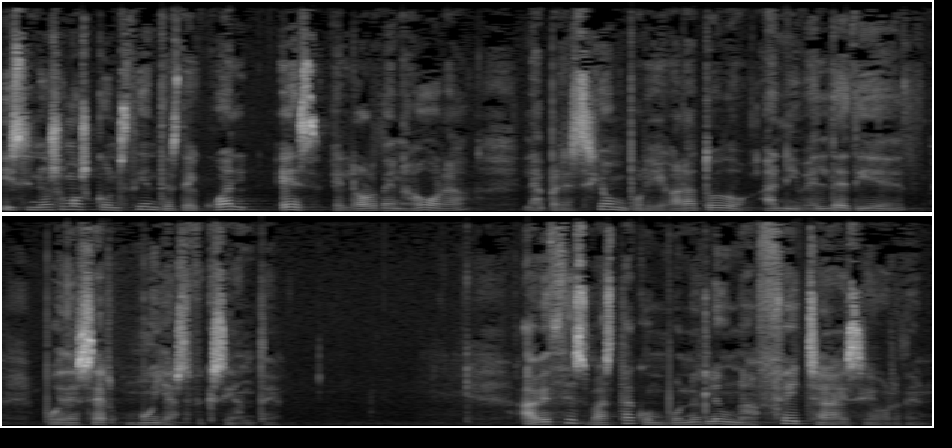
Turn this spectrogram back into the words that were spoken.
Y si no somos conscientes de cuál es el orden ahora, la presión por llegar a todo a nivel de 10 puede ser muy asfixiante. A veces basta con ponerle una fecha a ese orden.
